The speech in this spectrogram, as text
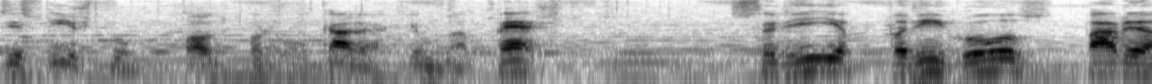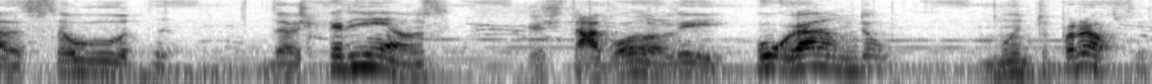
disse isto pode provocar aqui uma peste. Seria perigoso para a saúde das crianças que estavam ali jogando muito próximo.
